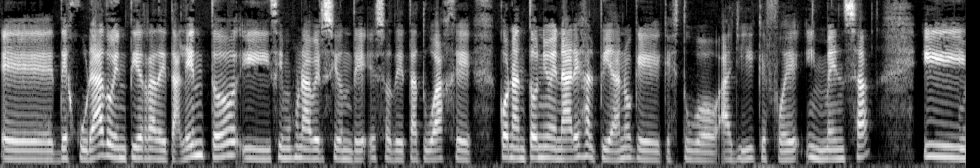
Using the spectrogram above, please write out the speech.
eh, de jurado en Tierra de Talento. Y hicimos una versión de eso, de tatuaje con Antonio Henares al piano, que, que estuvo allí, que fue inmensa. Y.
